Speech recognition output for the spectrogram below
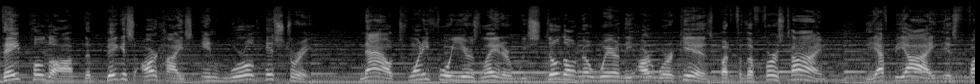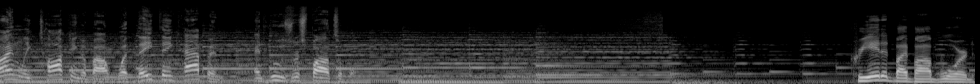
they pulled off the biggest art heist in world history. Now, 24 years later, we still don't know where the artwork is, but for the first time, the FBI is finally talking about what they think happened and who's responsible. Created by Bob Ward,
